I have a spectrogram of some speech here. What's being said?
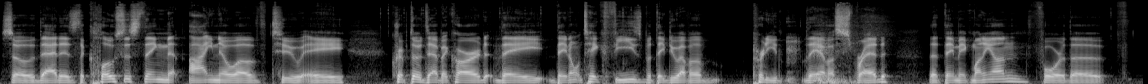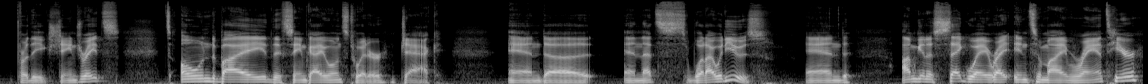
So that is the closest thing that I know of to a crypto debit card. They they don't take fees, but they do have a pretty they have a spread that they make money on for the for the exchange rates. It's owned by the same guy who owns Twitter, Jack, and uh, and that's what I would use. And I'm gonna segue right into my rant here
